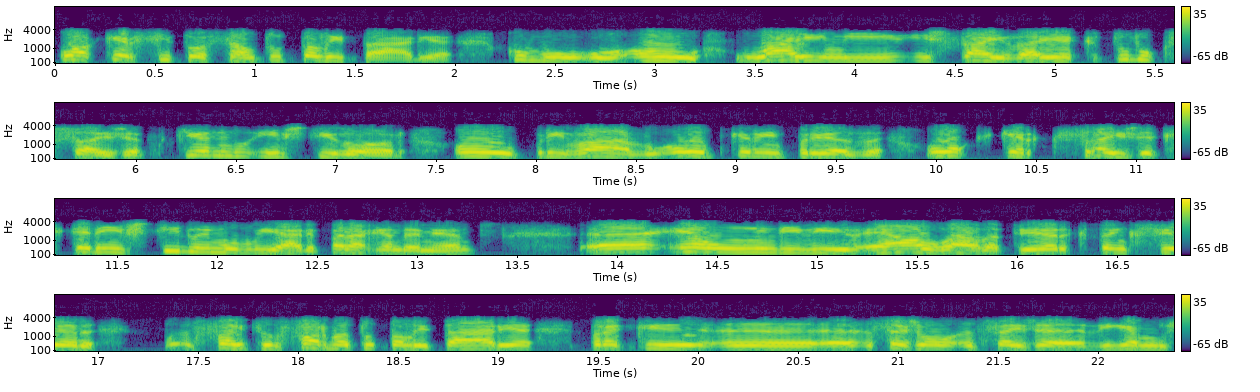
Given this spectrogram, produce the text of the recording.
qualquer situação totalitária, como o, ou o AIMI, isto dá a ideia que tudo o que seja pequeno investidor ou privado ou pequena empresa ou o que quer que seja que queira investir no imobiliário para arrendamento, eh, é um indivíduo, é algo a bater que tem que ser feito de forma totalitária para que uh, sejam, seja, digamos,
